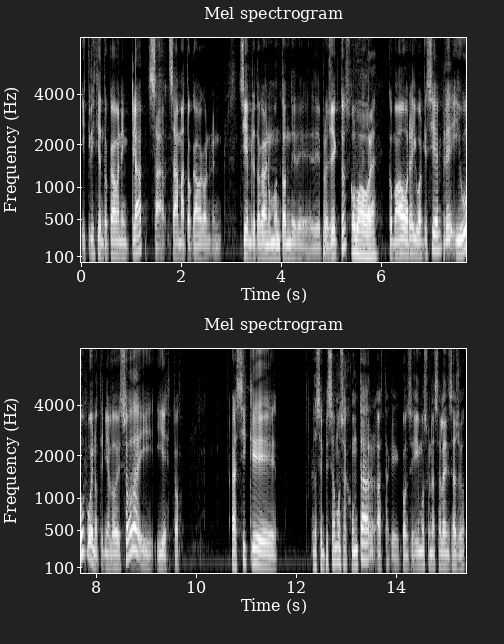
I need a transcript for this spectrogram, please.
y Cristian tocaban en club, Sa- Sama tocaba con, siempre tocaba en un montón de, de- de proyectos Como ahora. como ahora, igual que siempre, y Gus, bueno, tenía lo de soda y, y esto. Así que nos empezamos a juntar hasta que conseguimos una sala de ensayo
